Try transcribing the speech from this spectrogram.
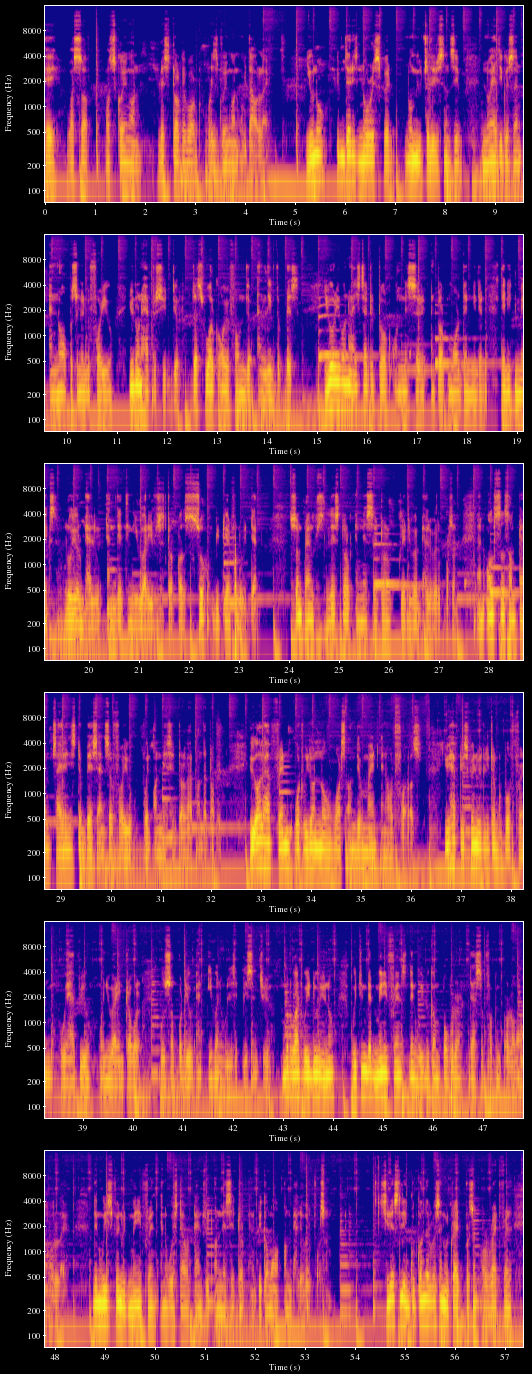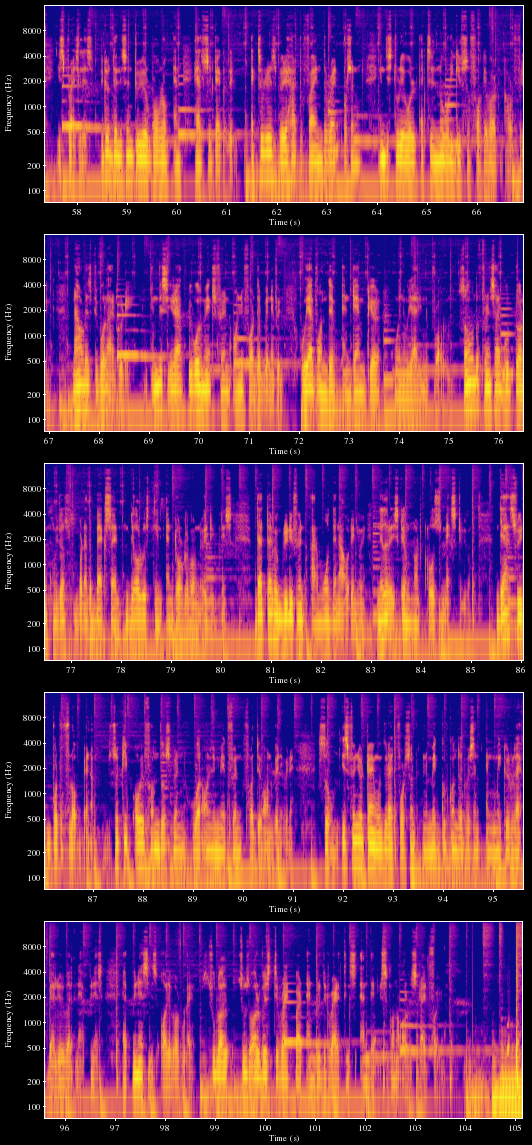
Hey, what's up? What's going on? Let's talk about what is going on with our life. You know, if there is no respect, no mutual relationship, no education, and no opportunity for you, you don't have to sit there. Just walk away from there and leave the place. You are even I start to talk unnecessary and talk more than needed, then it makes lower value and they think you are useless talkers. So be careful with that sometimes less talk and necessary talk create a valuable person. And also sometimes silence is the best answer for you when unnecessary talk on the topic. We all have friends what we don't know what's on their mind and out for us. You have to spend with little group of friends who help you when you are in trouble who support you and even who listen to you. But what we do you know we think that many friends then we become popular. That's the fucking problem of our life. Then we spend with many friends and waste our time with unnecessary talk and become an unvaluable person seriously good conversation with right person or right friend is priceless because they listen to your problem and helps you tackle it. Actually it's very hard to find the right person in this today world. Actually nobody gives a fuck about our feeling. Nowadays people are greedy in this era people make friends only for their benefit. We help on them and damn care when we are in a problem. Some of the friends are good talk with us but at the backside they always think and talk about negativeness. That type of greedy friends are more than our enemy. Neither escape not close next to you. They are sweet but full of venom so keep away from those friends who are only make friends for their own benefit. So spend your time with the right person and make good conversation and make your life valuable and happiness. Happiness is all about life choose, always the right part and do the right things and then it's gonna always right for you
